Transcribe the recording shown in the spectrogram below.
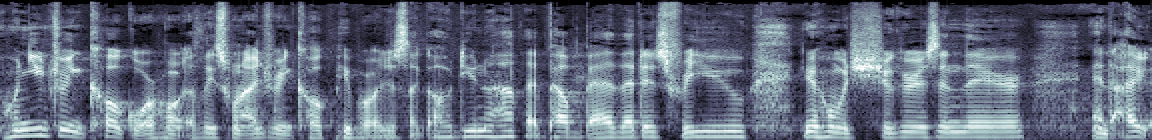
when you drink Coke, or at least when I drink Coke, people are just like, "Oh, do you know how that how bad that is for you? Do you know how much sugar is in there?" And I,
